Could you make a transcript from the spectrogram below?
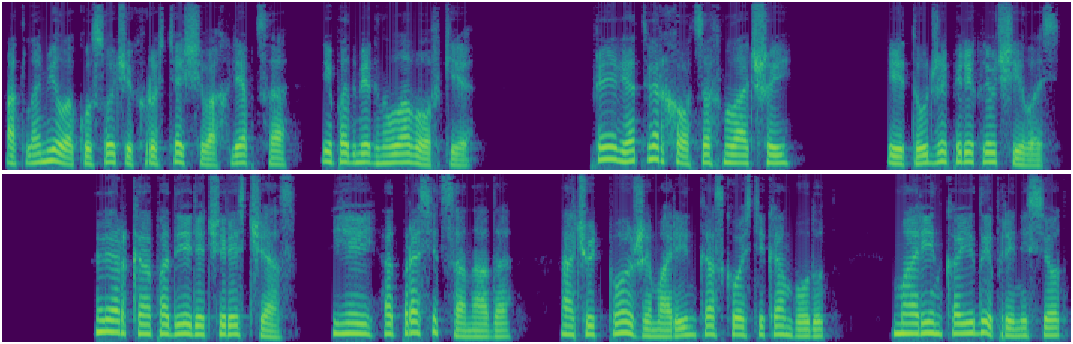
отломила кусочек хрустящего хлебца и подмигнула Вовке. «Привет, Верховцев-младший!» И тут же переключилась. «Лерка подъедет через час, ей отпроситься надо, а чуть позже Маринка с Костиком будут. Маринка еды принесет,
